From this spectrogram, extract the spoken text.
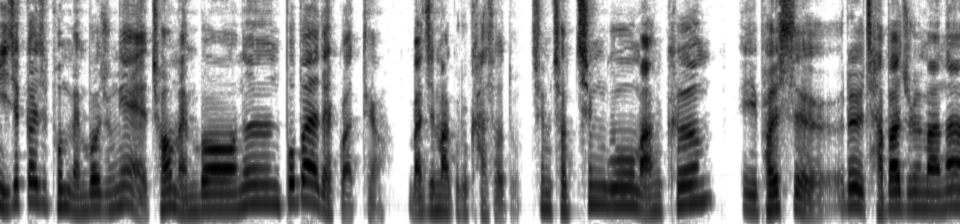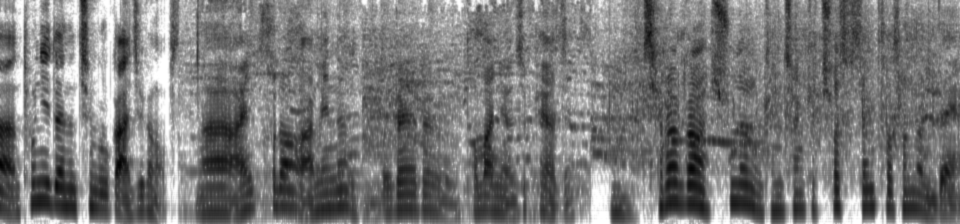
이제까지 본 멤버 중에 저 멤버는 뽑아야 될 것 같아요 마지막으로 가서도. 지금 저 친구만큼 이 벌스를 잡아줄 만한 톤이 되는 친구가 아직은 없어. 아 아이쿠랑 아미는 노래를 더 많이 연습해야 돼. 음, 세라가 춤은 괜찮게 춰서 센터 섰는데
